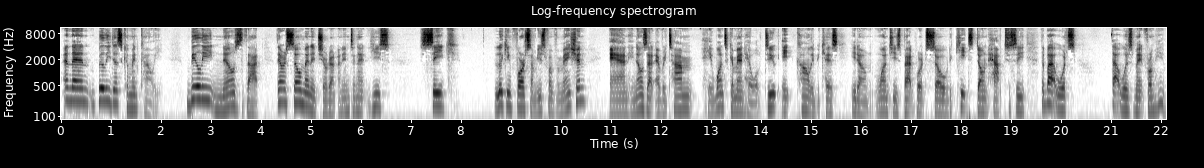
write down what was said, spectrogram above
And then Billy does comment kindly. Billy knows that there are so many children on internet use seek looking for some useful information and he knows that every time he wants to command he will do it kindly because he don't want to use bad words. So the kids don't have to see the bad words that was made from him.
